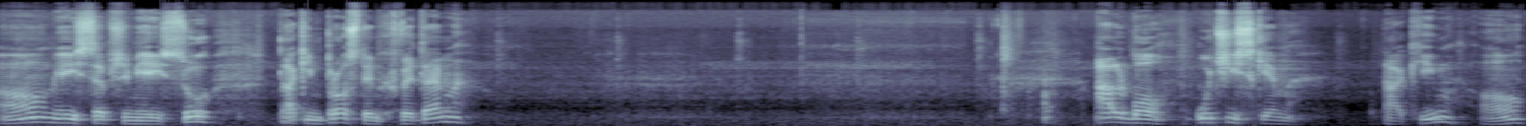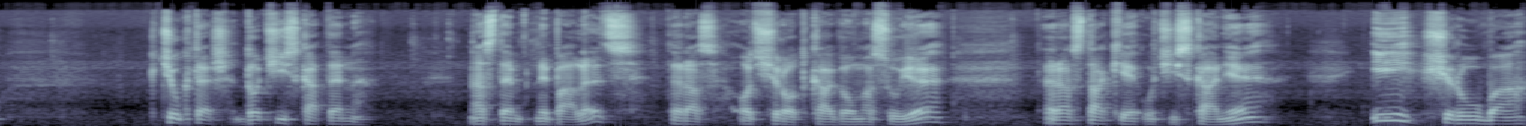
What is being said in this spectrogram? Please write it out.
O, miejsce przy miejscu. Takim prostym chwytem. Albo uciskiem takim, o. Kciuk też dociska ten następny palec. Teraz od środka go masuję. Teraz takie uciskanie i śruba.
